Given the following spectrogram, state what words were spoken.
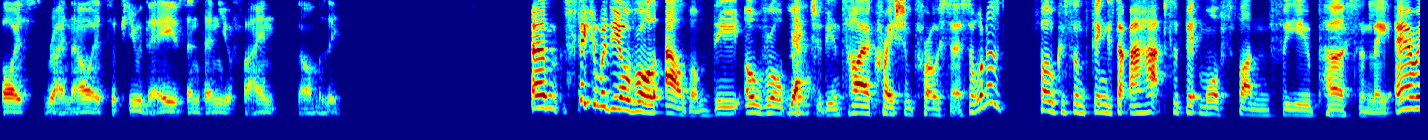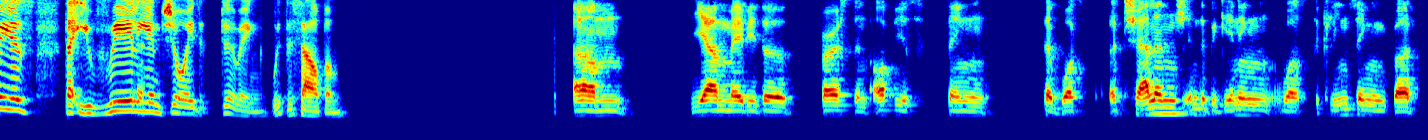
voice right now, it's a few days, and then you're fine normally. Um, sticking with the overall album, the overall picture, yeah. the entire creation process, I want to focus on things that perhaps a bit more fun for you personally, areas that you really enjoyed doing with this album. Um, yeah, maybe the first and obvious thing that was a challenge in the beginning was the clean singing, but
